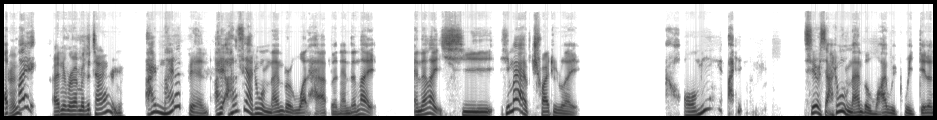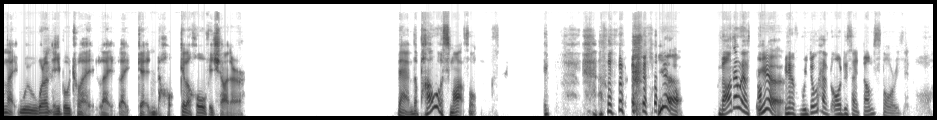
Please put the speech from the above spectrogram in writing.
I might I didn't remember the time. I might have been. I honestly I don't remember what happened. And then like and then like he he might have tried to like call me. I seriously I don't remember why we, we didn't like we weren't able to like like like get in get a hold of each other. Man, the power of smartphone. Yeah. now that we have, Yeah. we have we don't have all these like dumb stories anymore.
